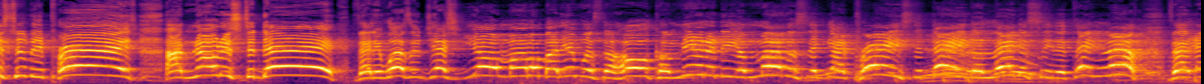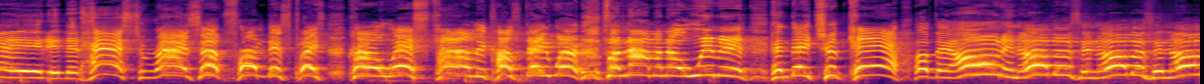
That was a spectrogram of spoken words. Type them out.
is to be praised. I've noticed today that it wasn't just your mama, but it was the whole community of mothers that got praised today. The legacy that they left that, uh, it- that has to rise up from this place called West Town because they were phenomenal women and they took care of their own and others and others and others.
